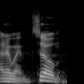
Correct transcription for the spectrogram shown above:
anyway, so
